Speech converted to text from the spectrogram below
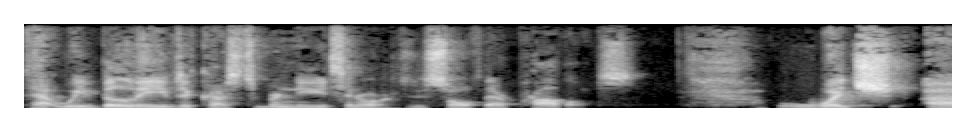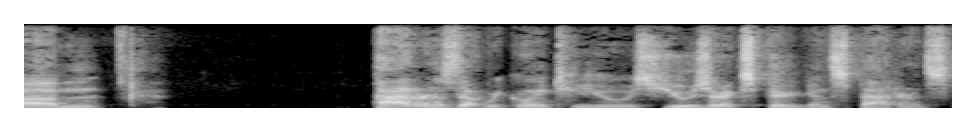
that we believe the customer needs in order to solve their problems which um, patterns that we're going to use user experience patterns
